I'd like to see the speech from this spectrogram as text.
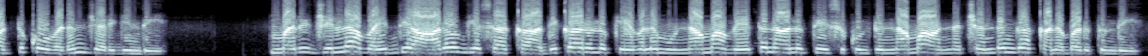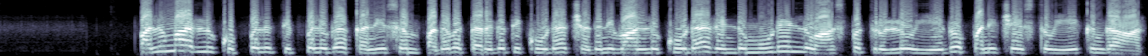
పట్టుకోవడం జరిగింది. మరి జిల్లా వైద్య ఆరోగ్య శాఖ అధికారులు కేవలం ఉన్నామా వేతనాలు తీసుకుంటున్నామా అన్న చందంగా కనబడుతుంది. పలుమార్లు కుప్పలు తిప్పలుగా కనీసం పదవ తరగతి కూడా చదని వాళ్ళు కూడా రెండు మూడేళ్ళు ఆస్పత్రుల్లో ఏదో పని చేస్తూ ఏకంగా ఆర్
